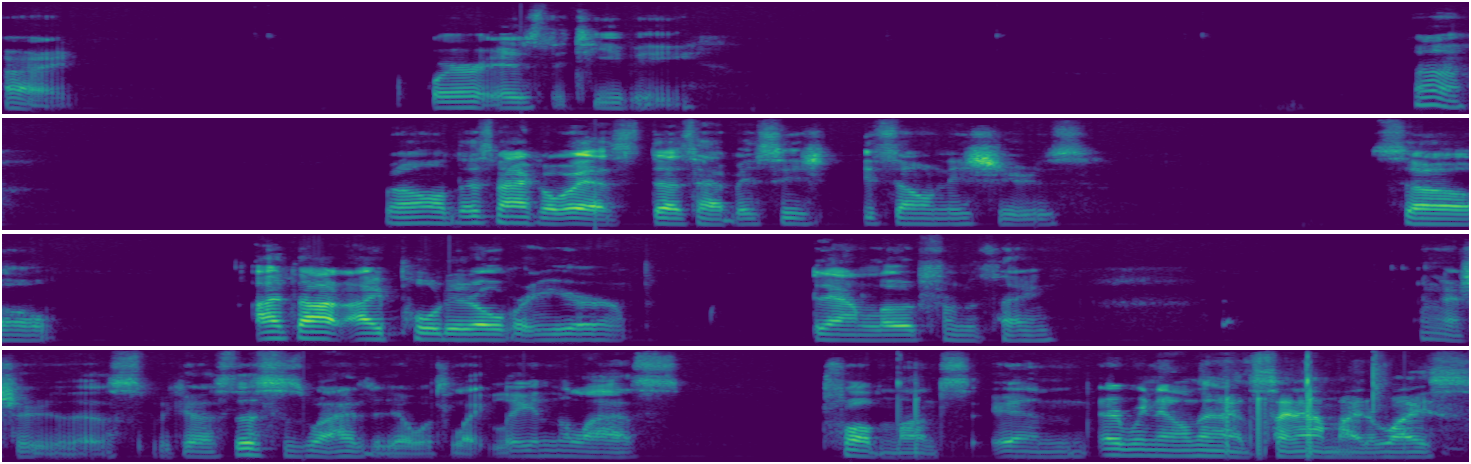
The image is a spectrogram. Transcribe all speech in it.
All right. Where is the TV? Huh. Well, this Mac OS does have its, its own issues. So, I thought I pulled it over here, download from the thing. I'm going to show you this because this is what I had to deal with lately in the last 12 months. And every now and then I have to sign out my device.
